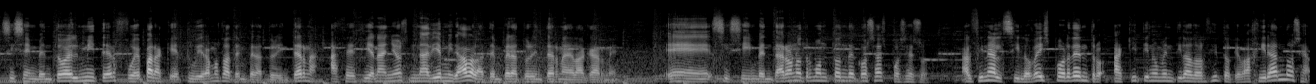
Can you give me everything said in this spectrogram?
Si se inventó el meter fue para que tuviéramos la temperatura interna. Hace 100 años nadie miraba la temperatura interna de la carne. Eh, si se inventaron otro montón de cosas, pues eso. Al final, si lo veis por dentro, aquí tiene un ventiladorcito que va girando, o sea,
